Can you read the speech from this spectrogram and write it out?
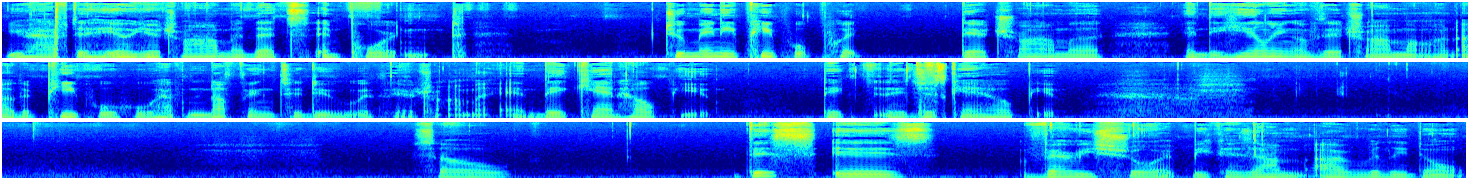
You have to heal your trauma. That's important. Too many people put their trauma and the healing of their trauma on other people who have nothing to do with their trauma and they can't help you. They they just can't help you. So this is very short because I'm I really don't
